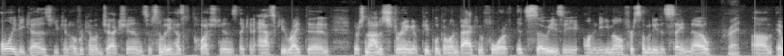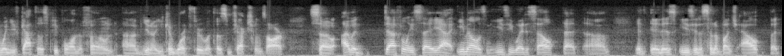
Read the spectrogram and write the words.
only because you can overcome objections. If somebody has questions, they can ask you right then. There's not a string of people going back and forth. It's so easy on an email for somebody to say no. Right. Um, and when you've got those people on the phone, um, you know, you can work through what those objections are. So I would definitely say, yeah, email is an easy way to sell. That um, it, it is easy to send a bunch out, but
